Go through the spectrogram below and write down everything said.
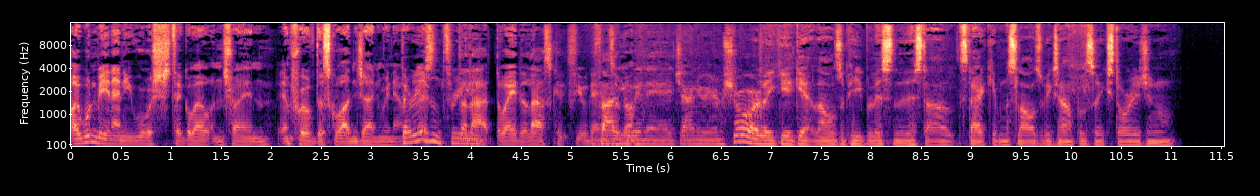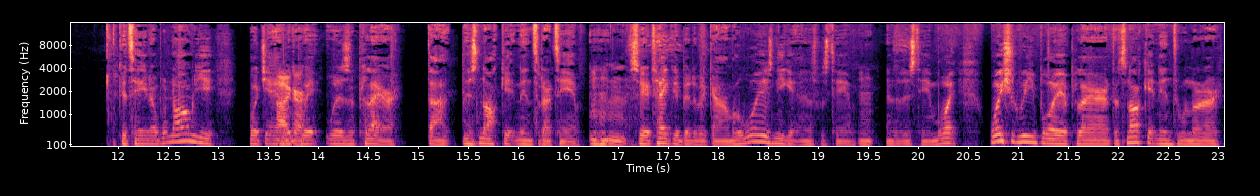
I wouldn't be in any rush to go out and try and improve the squad in January now. There Like, isn't the, la- the way the last few games have value gone. in uh, January. I'm sure like you'll get loads of people listening to this that'll start giving us loads of examples like Sturridge and Coutinho. But normally what you end Agar. up with was a player that is not getting into their team. Mm-hmm. So you're taking a bit of a gamble. Why isn't he getting into his team? Mm. Into this team? Why why should we buy a player that's not getting into another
